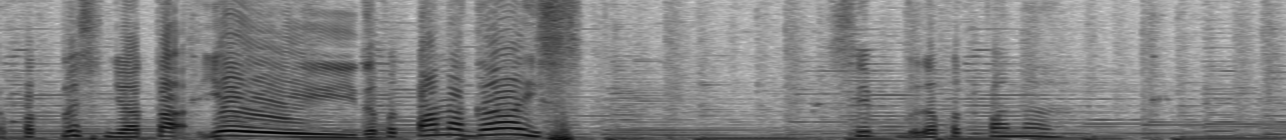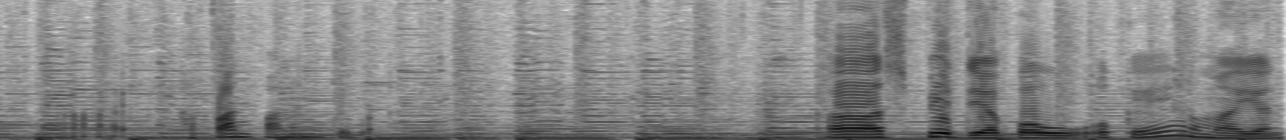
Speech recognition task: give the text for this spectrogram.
dapat please senjata. Yay dapat panah guys. Sip dapat panah. Apaan panahnya coba? Uh, speed ya bow oke okay, lumayan.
